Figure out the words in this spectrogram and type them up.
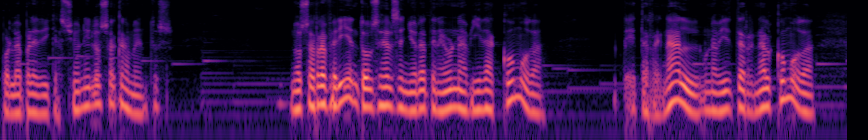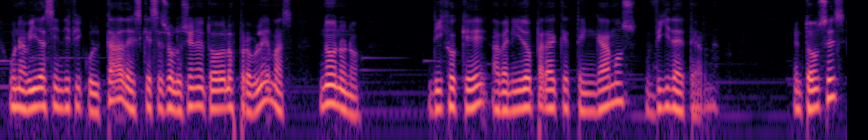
Por la predicación y los sacramentos. No se refería entonces el Señor a tener una vida cómoda, terrenal, una vida terrenal cómoda, una vida sin dificultades, que se solucione todos los problemas. No, no, no dijo que ha venido para que tengamos vida eterna. Entonces,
